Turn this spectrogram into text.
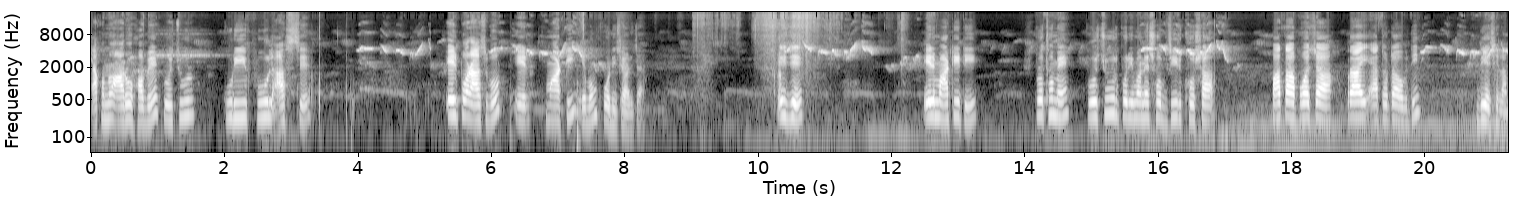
এখনও আরও হবে। প্রচুর কুড়ি ফুল আসছে। এরপর আসব এর মাটি এবং পরিচর্যা। এই যে এর মাটিটি প্রথমে প্রচুর পরিমাণে সবজির খোসা, পাতা, পচা প্রায় এতটা অবধি দিয়েছিলাম।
